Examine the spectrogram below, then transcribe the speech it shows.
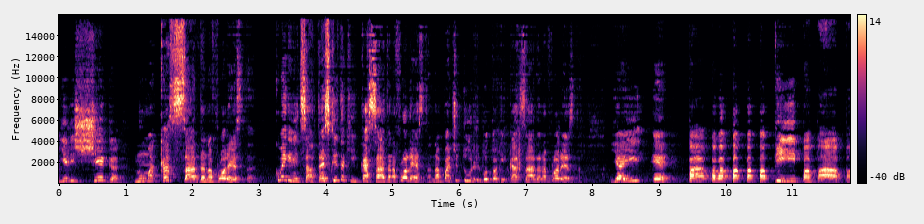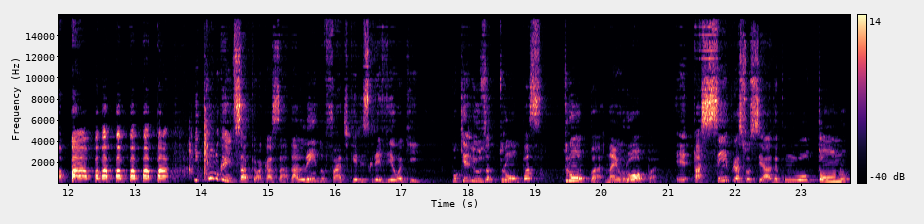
e ele chega numa caçada na floresta. Como é que a gente sabe? Está escrito aqui, caçada na floresta, na partitura. Ele botou aqui, caçada na floresta. E aí é pá, pi. E como que a gente sabe que é uma caçada? Além do fato que ele escreveu aqui porque ele usa trompas. Trompa na Europa está sempre associada com o outono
